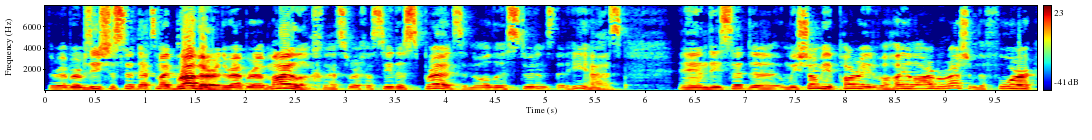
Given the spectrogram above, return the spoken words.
the Rebbe of Zisha said that's my brother, the Rebbe of Mailach. That's where Hasidus spreads and all the students that he has. And he said, "Umishami pared v'hayel arba rashim." The four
